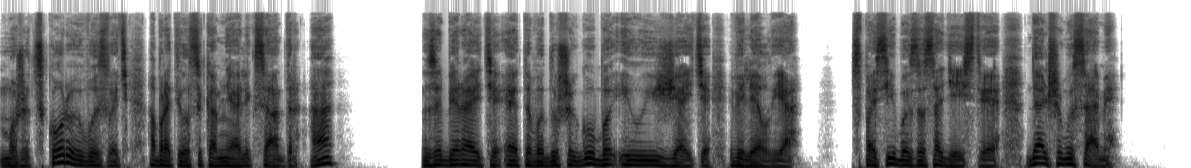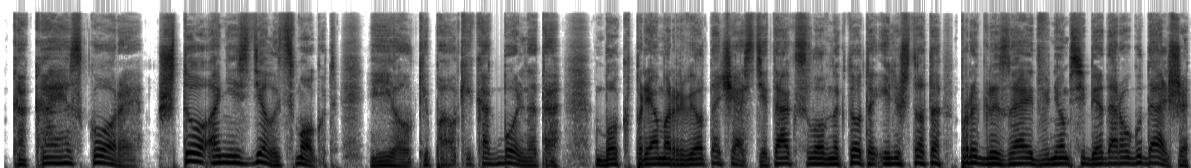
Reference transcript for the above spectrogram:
«Может, скорую вызвать?» — обратился ко мне Александр. «А?» «Забирайте этого душегуба и уезжайте», — велел я. «Спасибо за содействие. Дальше мы сами». «Какая скорая? Что они сделать смогут? Ёлки-палки, как больно-то! Бог прямо рвет на части, так, словно кто-то или что-то прогрызает в нем себе дорогу дальше,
